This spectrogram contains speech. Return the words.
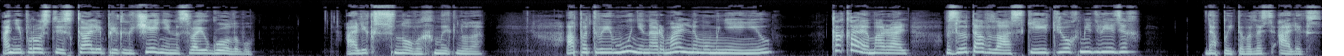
они просто искали приключений на свою голову. Алекс снова хмыкнула. А по твоему ненормальному мнению, какая мораль в Златовласке и трех медведях? Допытывалась Алекс.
